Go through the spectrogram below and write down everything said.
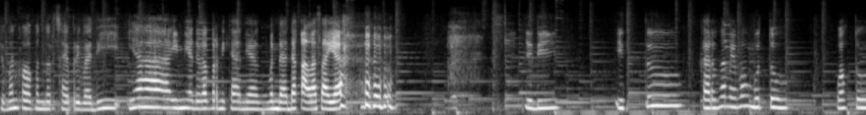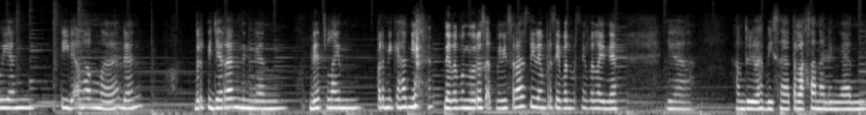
Cuman kalau menurut saya pribadi ya ini adalah pernikahan yang mendadak ala saya. Jadi itu karena memang butuh waktu yang tidak lama dan berkejaran dengan deadline pernikahannya dalam mengurus administrasi dan persiapan-persiapan lainnya ya alhamdulillah bisa terlaksana dengan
